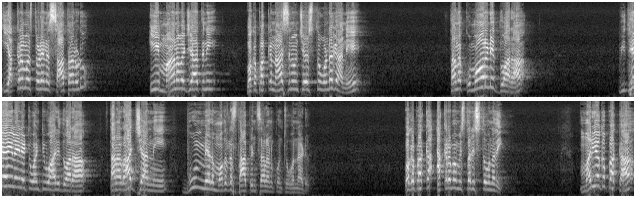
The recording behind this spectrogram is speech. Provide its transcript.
ఈ అక్రమస్తుడైన సాతానుడు ఈ మానవ జాతిని ఒక పక్క నాశనం చేస్తూ ఉండగానే తన కుమారుని ద్వారా విధేయులైనటువంటి వారి ద్వారా తన రాజ్యాన్ని భూమి మీద మొదట స్థాపించాలనుకుంటూ ఉన్నాడు. ఒక పక్క అక్రమం విస్తరిస్తూ ఉన్నది. మరి ఒక పక్క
